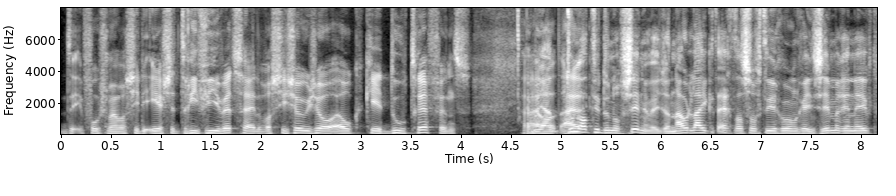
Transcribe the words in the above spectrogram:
De, volgens mij was hij de eerste drie, vier wedstrijden... was hij sowieso elke keer doeltreffend. Ja, maar Hij ja, had- toen hij- had hij er nog zin in, weet je. Nou lijkt het echt alsof hij er gewoon geen zin meer in heeft.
